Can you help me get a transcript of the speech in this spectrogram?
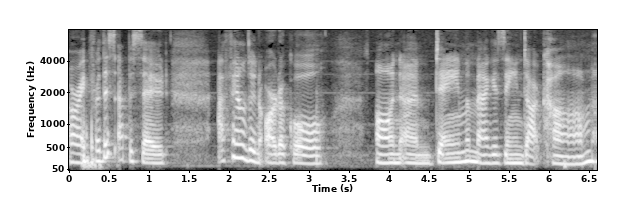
All right, for this episode, I found an article on um, damemagazine.com.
